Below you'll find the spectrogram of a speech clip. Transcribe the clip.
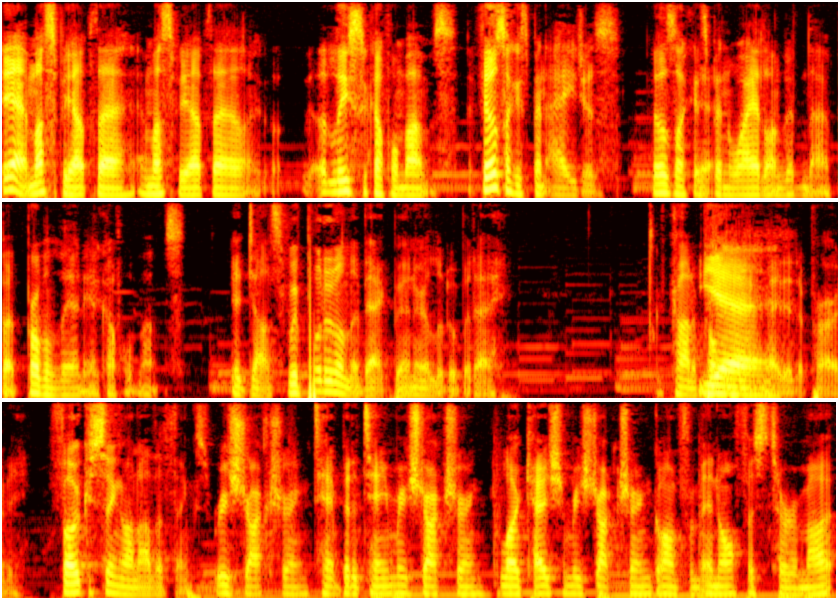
Yeah, it must be up there. It must be up there, like at least a couple months. It feels like it's been ages. It feels like it's Yeah. been way longer than that, but probably only a couple months. It does. We've put it on the back burner a little bit, eh? We've kind of Yeah. made it a priority. Focusing on other things, restructuring, bit of team restructuring, location restructuring, gone from in office to remote.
